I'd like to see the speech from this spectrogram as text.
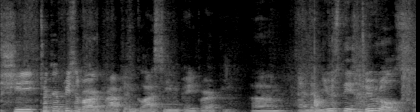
She took her piece of art, wrapped it in glassine paper, um, and then used these noodles,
